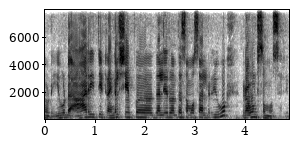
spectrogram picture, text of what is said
ನೋಡಿ ಇವು ಆ ರೀತಿ ಟ್ರಯಾಂಗಲ್ ಶೇಪ್ ದಲ್ಲಿರುವಂತ ಸಮೋಸ ಅಲ್ರಿ ಇವು ರೌಂಡ್ ಸಮೋಸ ರೀ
